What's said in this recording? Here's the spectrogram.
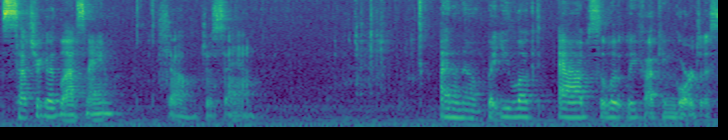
such a good last name. So just saying. I don't know, but you looked absolutely fucking gorgeous.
